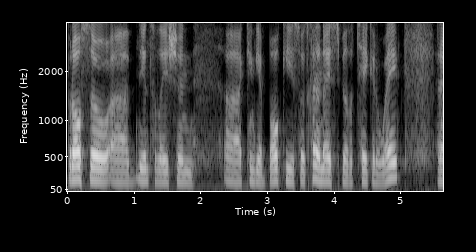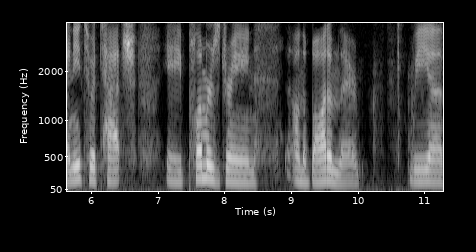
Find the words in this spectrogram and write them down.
But also uh, the insulation uh, can get bulky, so it's kind of nice to be able to take it away. And I need to attach a plumber's drain on the bottom there. We uh,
